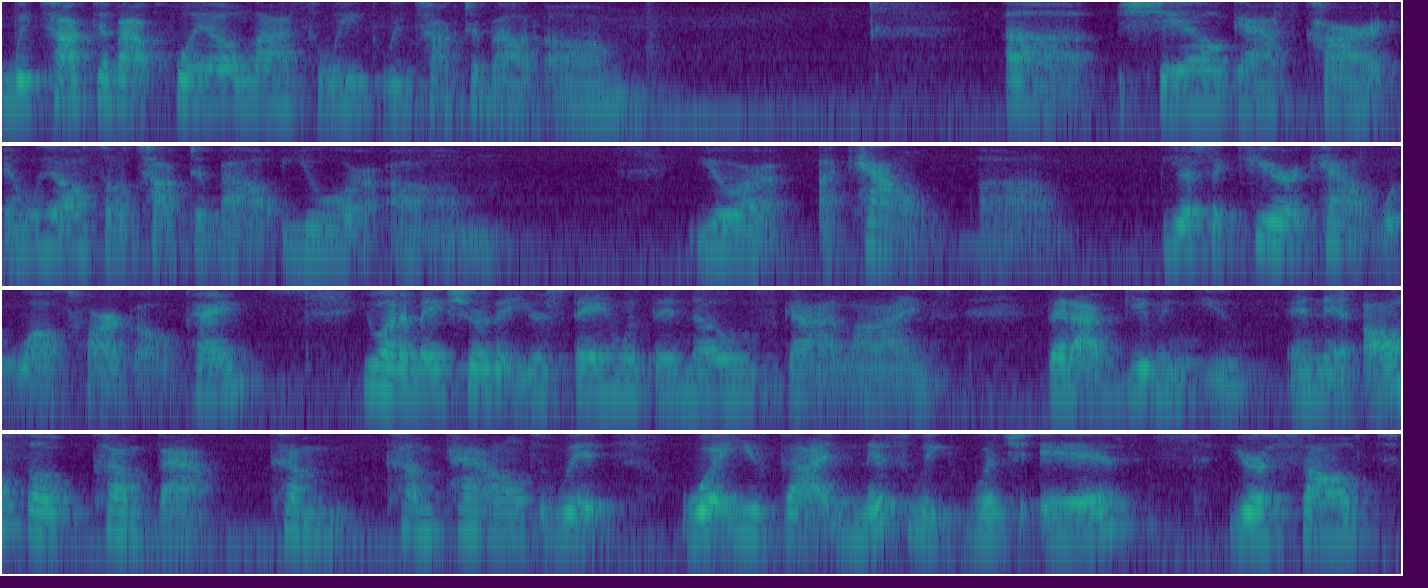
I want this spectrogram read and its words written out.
we talked about Quill last week. We talked about um, uh, Shell gas card, and we also talked about your um, your account, um, your secure account with Wells Fargo. Okay, you want to make sure that you're staying within those guidelines that I've given you, and then also come back come compounds with what you've gotten this week, which is your soft.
